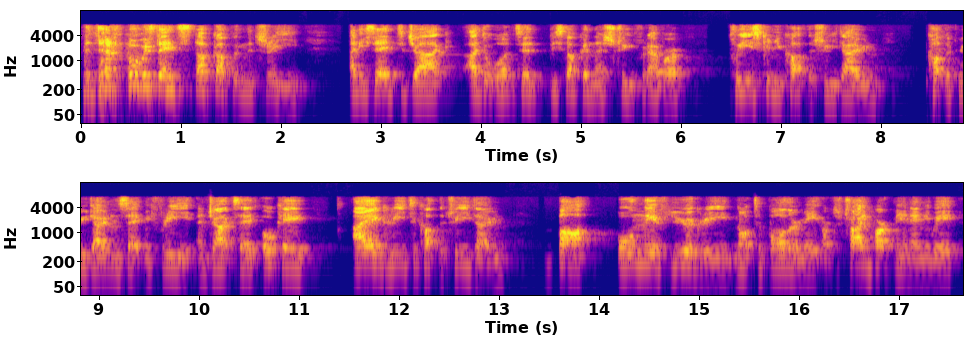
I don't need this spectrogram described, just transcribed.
the devil was then stuck up in the tree, and he said to Jack, I don't want to be stuck in this tree forever. Please, can you cut the tree down? Cut the tree down and set me free. And Jack said, Okay, I agree to cut the tree down, but only if you agree not to bother me or to try and hurt me in any way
